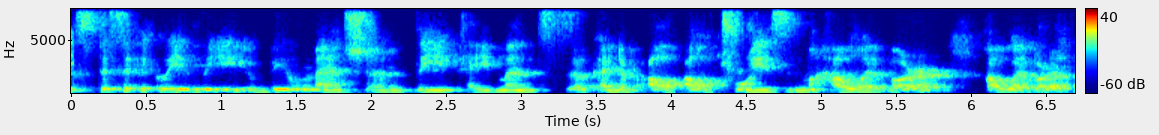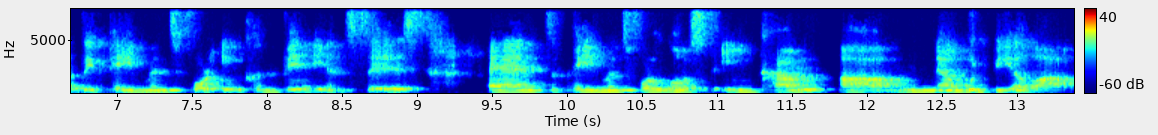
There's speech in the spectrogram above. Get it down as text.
specifically the bill mentioned the payments uh, kind of altruism however however the payments for inconveniences and the payments for lost income um, would be allowed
